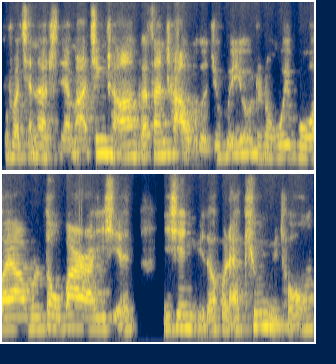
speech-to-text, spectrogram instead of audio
不说前段时间吧，经常隔三差五的就会有这种微博呀，或者豆瓣啊，一些一些女的会来 Q 女同。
